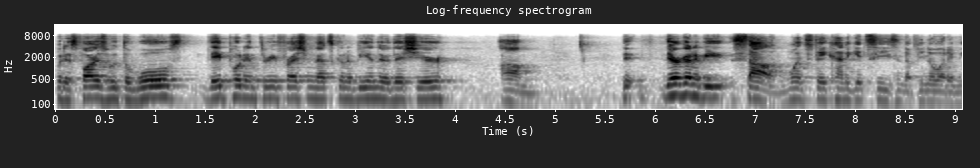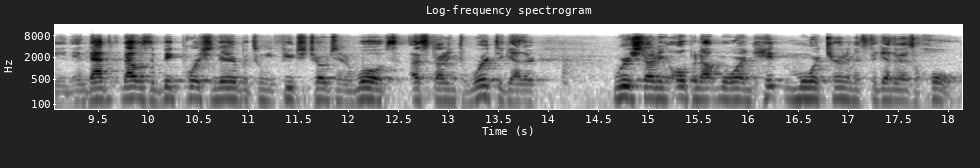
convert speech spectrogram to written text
But as far as with the Wolves, they put in three freshmen that's going to be in there this year. Um, they- they're going to be solid once they kind of get seasoned, if you know what I mean. And that that was the big portion there between Future Trojan and Wolves, us starting to work together. We're starting to open up more and hit more tournaments together as a whole,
